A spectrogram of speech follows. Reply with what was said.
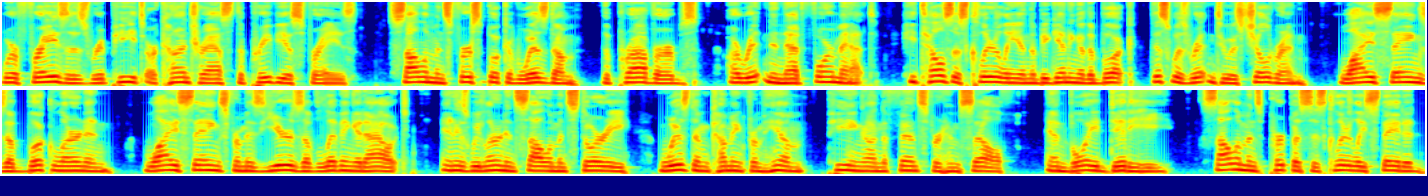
where phrases repeat or contrast the previous phrase. Solomon's first book of wisdom, the Proverbs, are written in that format. He tells us clearly in the beginning of the book this was written to his children. Wise sayings of book learning, wise sayings from his years of living it out. And as we learn in Solomon's story, wisdom coming from him peeing on the fence for himself. And boy, did he. Solomon's purpose is clearly stated.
